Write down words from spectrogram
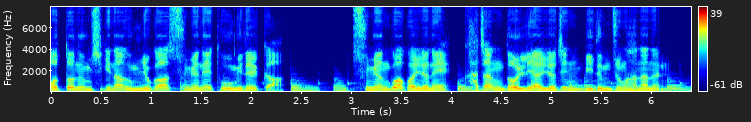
어떤 음식이나 음료가 수면에 도움이 될까? 수면과 관련해 가장 널리 알려진 믿음 중 하나는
